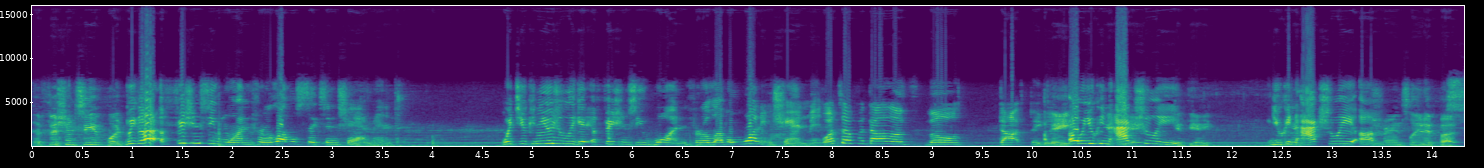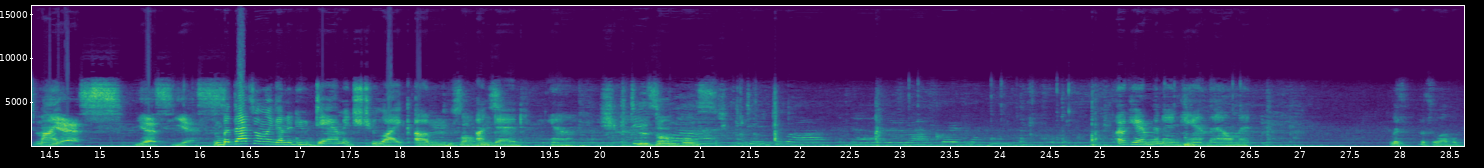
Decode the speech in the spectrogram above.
Efficiency? What? We got efficiency one for a level six enchantment, which you can usually get efficiency one for a level one enchantment. What's up with all those little dot thingies? Eight. Oh, you can Get the eight. actually- get the eight. You can actually um, Translate it, but smite. yes, yes, yes. but that's only gonna do damage to like um Zombies. undead. Yeah. the zombies. Okay, I'm gonna enchant the helmet with with level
